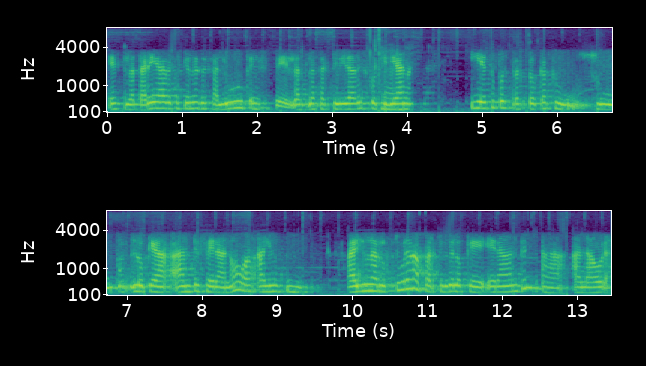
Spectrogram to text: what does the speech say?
este, la tarea de cuestiones de salud, este, las, las actividades cotidianas. Claro. Y eso pues trastoca su, su pues, lo que a, antes era, ¿no? Hay, un, hay una ruptura a partir de lo que era antes a, a la hora.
